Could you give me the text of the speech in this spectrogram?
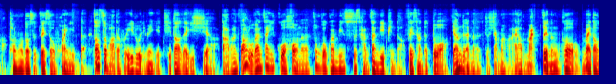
啊，通通都是最受欢迎的。赵志华的回忆录里面也提到了一些啊，打完瓦鲁班战役过后呢，中国官兵私藏战利品的非常的多，洋人呢就想办法要买，最能够卖到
